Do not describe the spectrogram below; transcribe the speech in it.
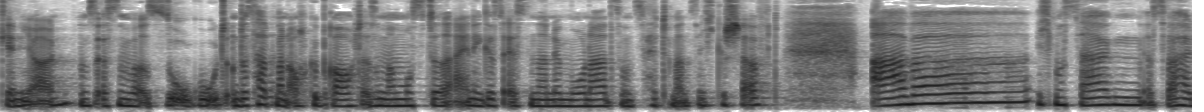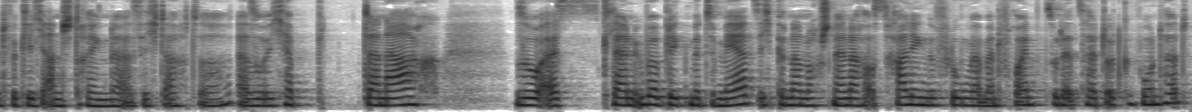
genial. Das Essen war so gut und das hat man auch gebraucht. Also man musste einiges essen an dem Monat, sonst hätte man es nicht geschafft. Aber ich muss sagen, es war halt wirklich anstrengender, als ich dachte. Also ich habe danach so als kleinen Überblick Mitte März, ich bin dann noch schnell nach Australien geflogen, weil mein Freund zu der Zeit dort gewohnt hat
